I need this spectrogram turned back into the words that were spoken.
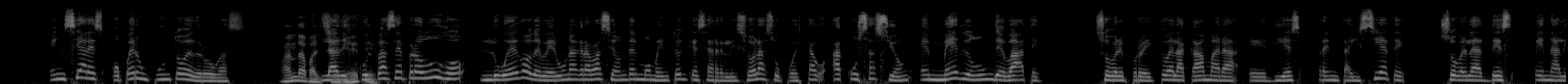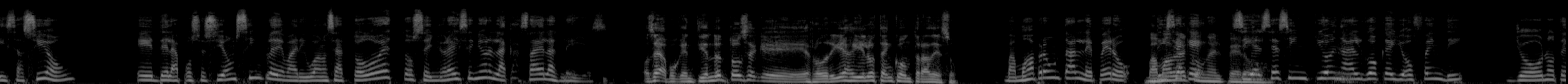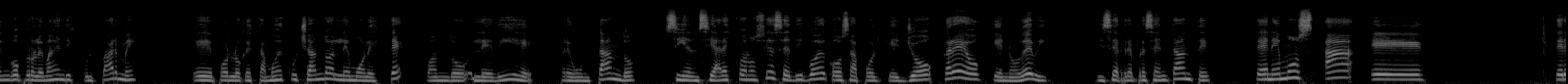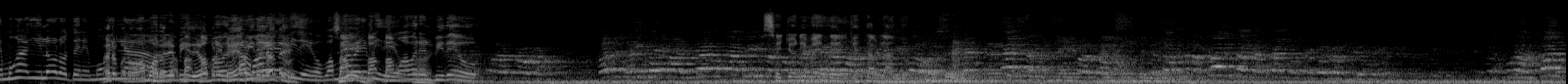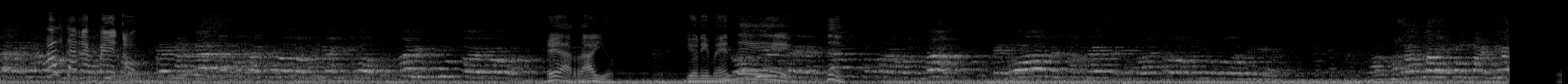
en Ciales opera un punto de drogas. Anda La disculpa se produjo luego de ver una grabación del momento en que se realizó la supuesta acusación en medio de un debate sobre el proyecto de la Cámara eh, 1037 sobre la despenalización eh, de la posesión simple de marihuana. O sea, todo esto, señoras y señores, en la Casa de las Leyes. O sea, porque entiendo entonces que Rodríguez Aguilo está en contra de eso. Vamos a preguntarle, pero Vamos a dice hablar que con él, pero- si él se sintió en algo que yo ofendí, yo no tengo problemas en disculparme eh, por lo que estamos escuchando. Le molesté cuando le dije, preguntando si en Ciales conocía ese tipo de cosas, porque yo creo que no debí, dice el representante. Tenemos a... eh, tenemos a Aguilolo, tenemos Bueno, en la... vamos a ver el video vamos a ver primero. Vamos a ver el video, vamos Sí, a ver el va- video. Vamos a ver el video. Ese es Johnny Méndez el que está hablando. Johnny Méndez.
